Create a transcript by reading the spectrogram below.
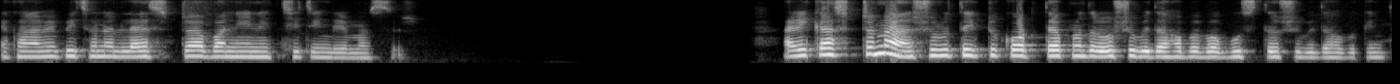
এখন আমি পিছনের লেসটা বানিয়ে নিচ্ছি চিংড়ি মাছের। আর এই কাজটা না, শুরুতে একটু করতে আপনাদের অসুবিধা হবে বা বুঝতে অসুবিধা হবে, কিন্তু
